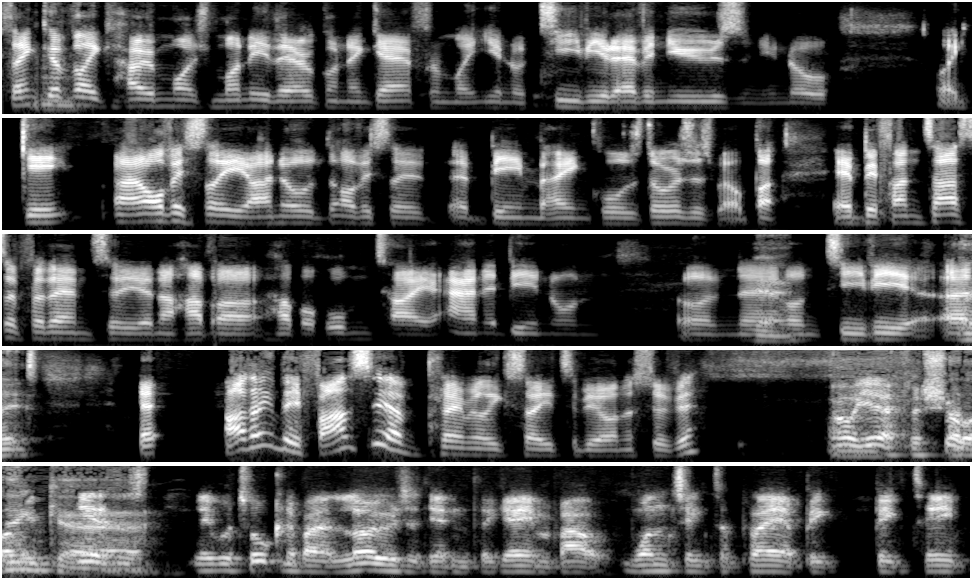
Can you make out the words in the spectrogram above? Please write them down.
think of Mm. like how much money they're going to get from like you know TV revenues and you know like gate. Uh, Obviously, I know obviously it being behind closed doors as well, but it'd be fantastic for them to you know have a have a home tie and it being on on uh, Yeah. on TV. And it, I think they fancy a Premier League side to be honest with you. Oh yeah, for sure. I, think, mean, yeah, uh, they were talking about loads at the end of the game about wanting to play a big big team.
